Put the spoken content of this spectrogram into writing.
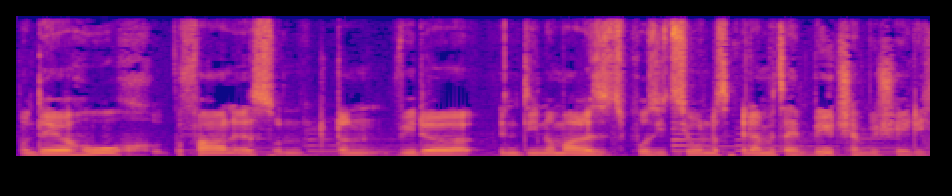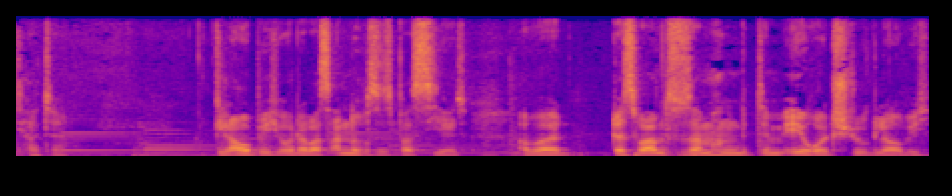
und der hochgefahren ist und dann wieder in die normale Sitzposition, dass er damit seinen Bildschirm beschädigt hatte. Glaube ich, oder was anderes ist passiert. Aber das war im Zusammenhang mit dem E-Rollstuhl, glaube ich.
